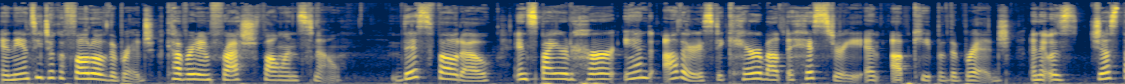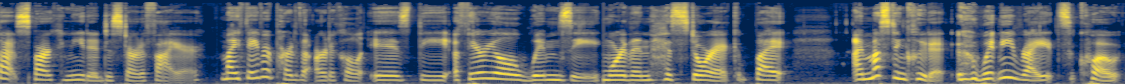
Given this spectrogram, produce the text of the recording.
And Nancy took a photo of the bridge, covered in fresh fallen snow. This photo inspired her and others to care about the history and upkeep of the bridge, and it was just that spark needed to start a fire. My favorite part of the article is the ethereal whimsy more than historic, but I must include it. Whitney writes, quote,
